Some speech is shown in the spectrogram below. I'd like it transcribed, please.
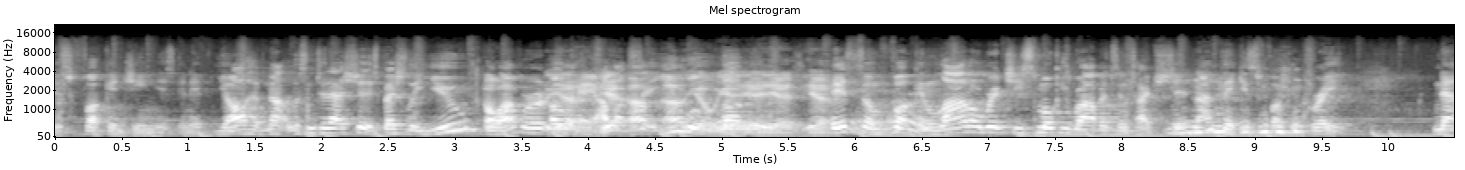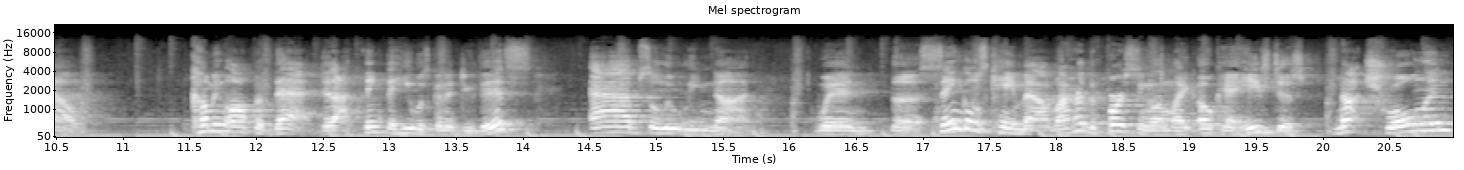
is fucking genius. And if y'all have not listened to that shit, especially you, Oh, I've heard it. Yeah, Okay, I'm yeah, about to say I- I- you yo, will yeah, love yeah, it. yeah, yeah. It's some fucking Lionel Richie, Smokey Robinson type shit, and I think it's fucking great. Now, coming off of that, did I think that he was gonna do this? Absolutely not. When the singles came out, when I heard the first single, I'm like, okay, he's just not trolling,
